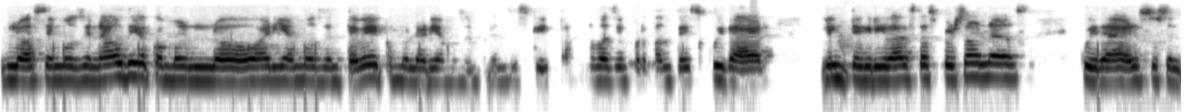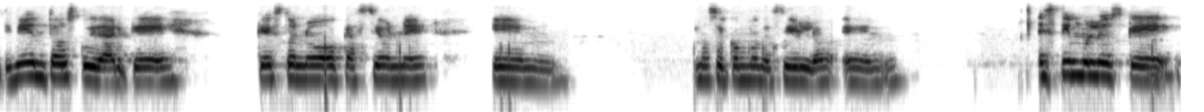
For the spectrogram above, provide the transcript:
lo hacemos en audio como lo haríamos en TV, como lo haríamos en prensa escrita. Lo más importante es cuidar la integridad de estas personas, cuidar sus sentimientos, cuidar que, esto no ocasione, em, no sé cómo decirlo, em, estímulos que,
